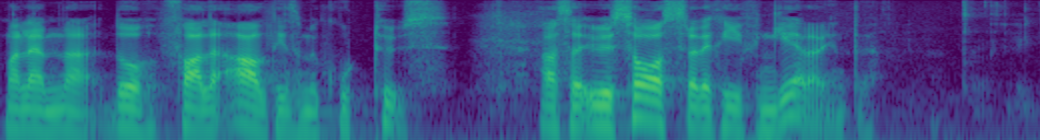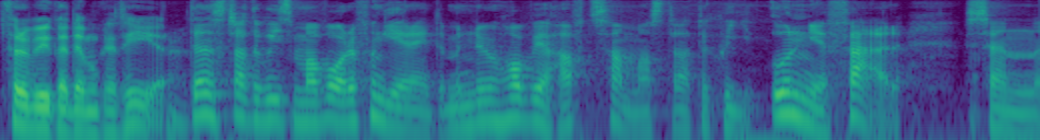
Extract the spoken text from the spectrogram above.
man lämnar, då faller allting som ett korthus. Alltså USAs strategi fungerar inte för att bygga demokratier. Den strategi som har varit fungerar inte, men nu har vi haft samma strategi ungefär sen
